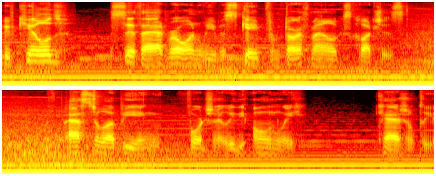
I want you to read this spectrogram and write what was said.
we've killed the Sith Admiral, and we've escaped from Darth Malak's clutches, with Bastila being, fortunately, the only casualty.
